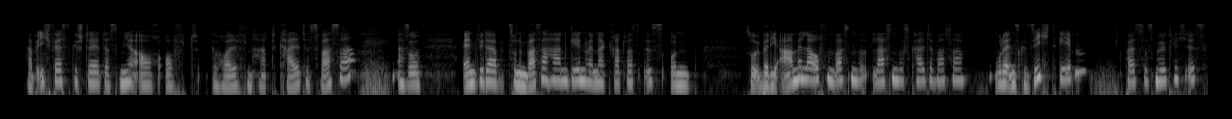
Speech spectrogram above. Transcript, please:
habe ich festgestellt, dass mir auch oft geholfen hat kaltes Wasser. Also entweder zu einem Wasserhahn gehen, wenn da gerade was ist und so über die Arme laufen lassen, lassen das kalte Wasser oder ins Gesicht geben, falls das möglich ist,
